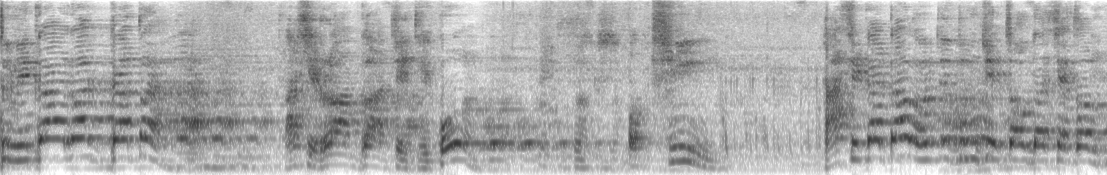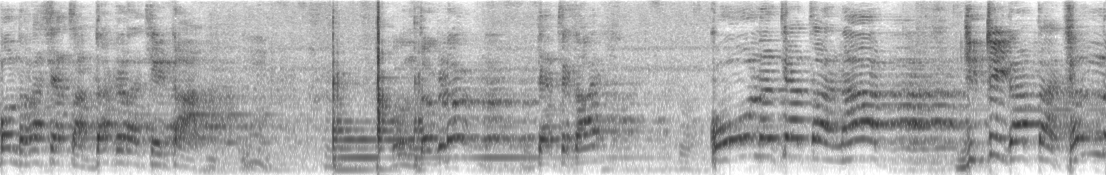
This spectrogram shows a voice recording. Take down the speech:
तुम्ही काय राग गाता? असे राग गाते ते कोण? पक्षी. असे काय टाळ होते तुमचे चौदाशेचा पंधराशेचा दगडाचे टाळ? कोण दगड? त्याच काय? कोण त्याचा नाद गिटी गाता छंद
